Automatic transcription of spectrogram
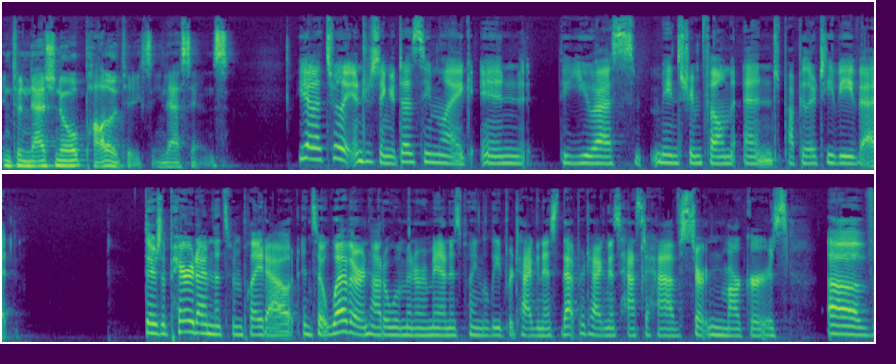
international politics in that sense. Yeah, that's really interesting. It does seem like in the US mainstream film and popular TV that there's a paradigm that's been played out. And so, whether or not a woman or a man is playing the lead protagonist, that protagonist has to have certain markers of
